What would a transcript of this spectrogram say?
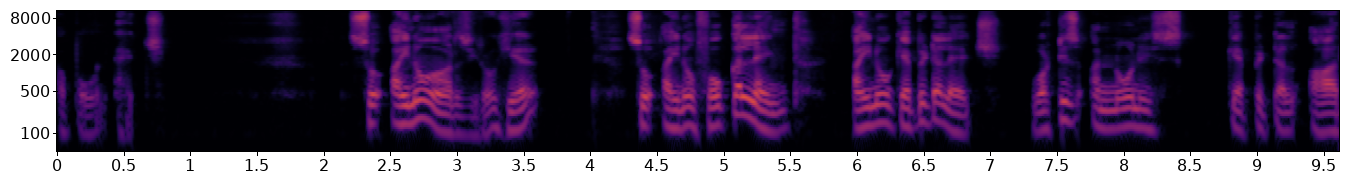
upon h. So, I know r0 here. So, I know focal length, I know capital H, what is unknown is capital R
